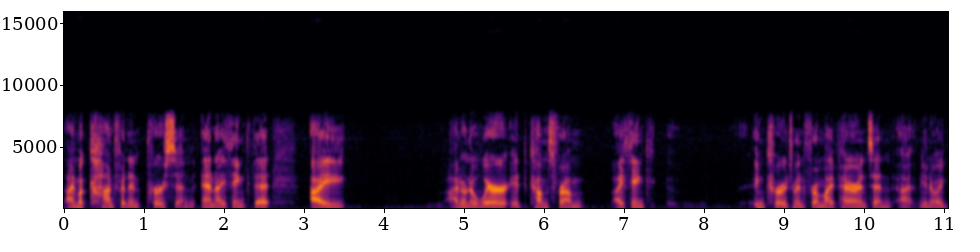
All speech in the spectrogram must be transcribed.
I'm a confident person, and I think that I I don't know where it comes from. I think encouragement from my parents, and uh, you know, I,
